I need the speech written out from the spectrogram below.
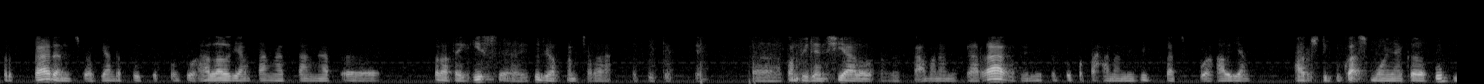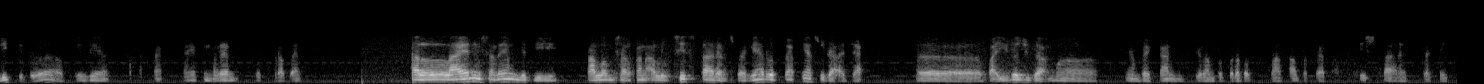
terbuka dan sebagian tertutup untuk hal-hal yang sangat-sangat strategis itu dilakukan secara tertutup. Ya. Eh, konfidensial eh, keamanan negara ini tentu pertahanan ini bukan sebuah hal yang harus dibuka semuanya ke publik gitu. Ini saya kemarin beberapa hal lain misalnya yang menjadi kalau misalkan alutsista dan sebagainya roadmapnya sudah ada. Eh, Pak Yudo juga menyampaikan dalam beberapa kesempatan terkait alutsista dan sebagainya.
